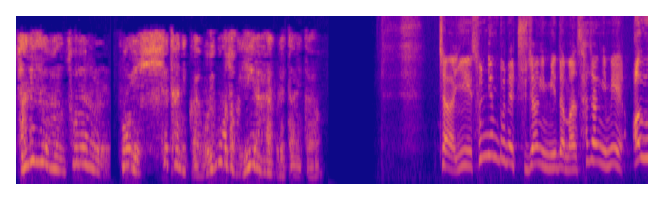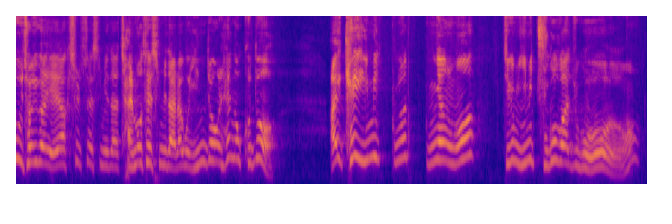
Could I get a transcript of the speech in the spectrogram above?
자기들은 손해를 보기 싫다니까요. 우리 보고 자꾸 이해를 하라 그랬다니까요. 자, 이 손님분의 주장입니다만 사장님이 아유 저희가 예약 실수했습니다, 잘못했습니다라고 인정을 해놓고도 아이 걔 이미 그냥 어 지금 이미 죽어가지고 어?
